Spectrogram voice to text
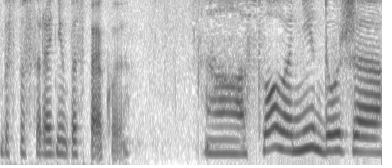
безпосередньою безпекою. Слово ні дуже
